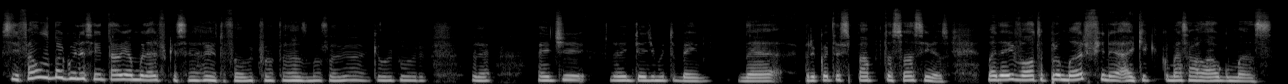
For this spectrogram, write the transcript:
Se fala uns bagulho assim e tal, e a mulher fica assim, ai, eu tô falando com fantasma, sabe? Ai, que loucura, né? A gente não entende muito bem, né? Por enquanto esse papo tá só assim mesmo. Mas daí volta pro Murphy, né? Aí que começa a rolar algumas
